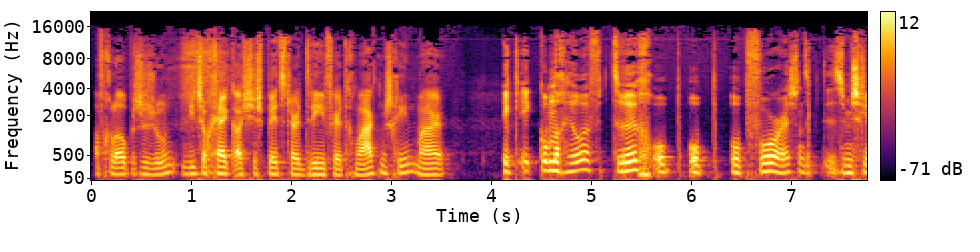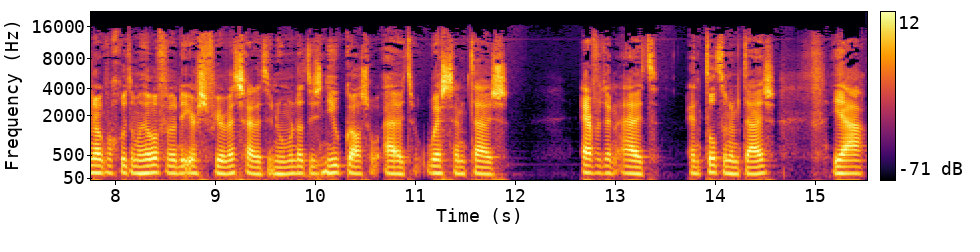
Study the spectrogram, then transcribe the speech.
afgelopen seizoen. Niet zo gek als je spits er 43 maakt misschien, maar. Ik, ik kom nog heel even terug op, op, op Forest. Want ik, het is misschien ook wel goed om heel even de eerste vier wedstrijden te noemen. Dat is Newcastle uit, West Ham thuis, Everton uit en Tottenham thuis. Ja,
